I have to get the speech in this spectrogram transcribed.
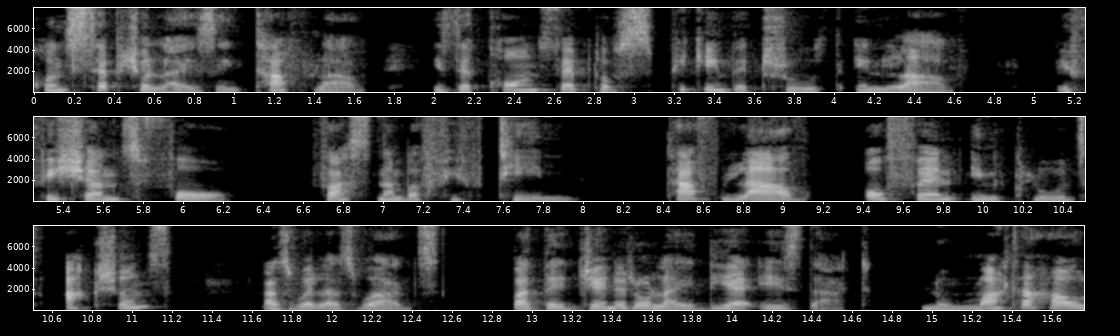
conceptualizing tough love is the concept of speaking the truth in love. Ephesians 4, verse number 15. Tough love often includes actions as well as words, but the general idea is that no matter how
